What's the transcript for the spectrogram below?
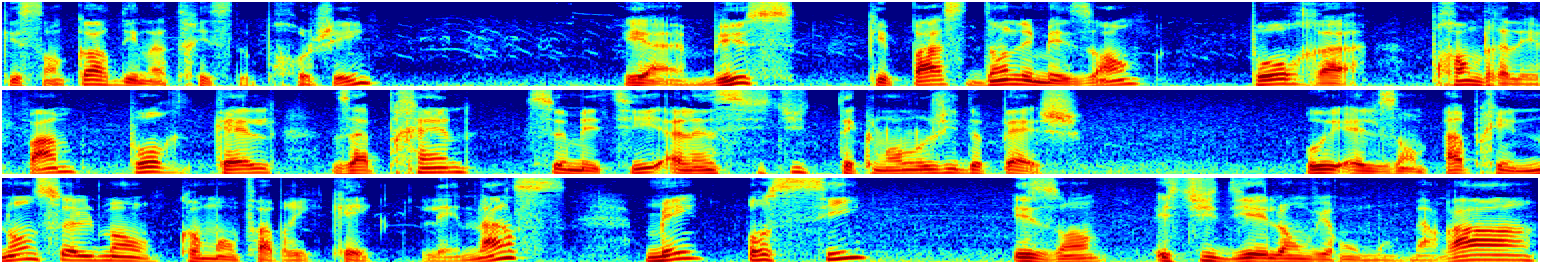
qui sont coordinatrices de projets et un bus qui passe dans les maisons pour euh, prendre les femmes pour qu'elles apprennent ce métier à l'Institut de technologie de pêche, où elles ont appris non seulement comment fabriquer les nasses, mais aussi ils ont étudié l'environnement marin.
